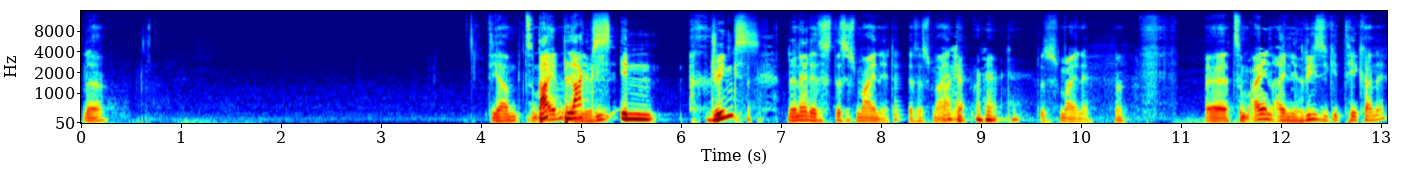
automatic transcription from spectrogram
Ne? Die haben zum Butt einen. eine Plugs rie- in Drinks? Nein, nein, das, das ist meine. Das ist meine. Okay, okay, okay. Das ist meine. Ne? Äh, zum einen eine riesige Teekanne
